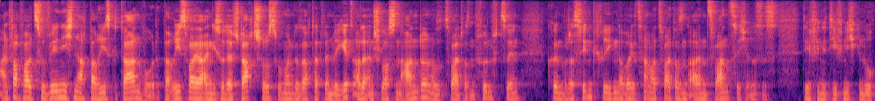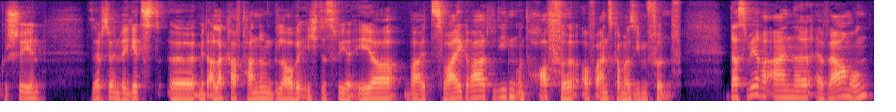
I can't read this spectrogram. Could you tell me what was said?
Einfach weil zu wenig nach Paris getan wurde. Paris war ja eigentlich so der Startschuss, wo man gesagt hat, wenn wir jetzt alle entschlossen handeln, also 2015, können wir das hinkriegen. Aber jetzt haben wir 2021 und es ist definitiv nicht genug geschehen. Selbst wenn wir jetzt äh, mit aller Kraft handeln, glaube ich, dass wir eher bei 2 Grad liegen und hoffe auf 1,75. Das wäre eine Erwärmung,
